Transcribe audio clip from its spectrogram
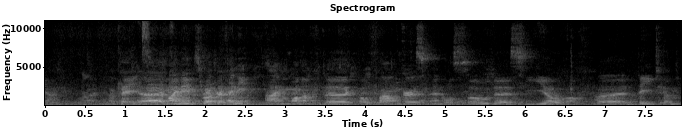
Okay, uh, my name is Roger Haenni. I'm one of the co-founders and also the CEO of uh, Datum.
